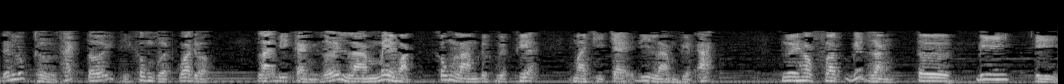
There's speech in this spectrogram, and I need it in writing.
đến lúc thử thách tới thì không vượt qua được, lại bị cảnh giới làm mê hoặc, không làm được việc thiện mà chỉ chạy đi làm việc ác. Người học Phật biết rằng từ bi, thì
